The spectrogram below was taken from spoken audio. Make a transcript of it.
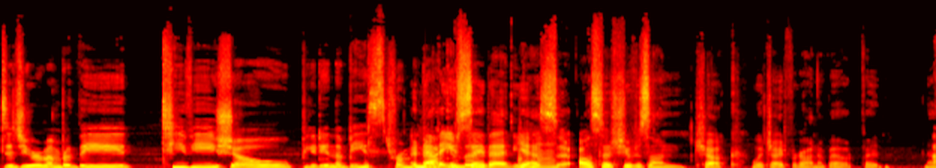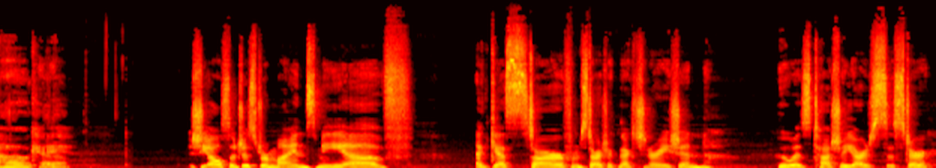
did you remember the TV show Beauty and the Beast from And now that you in the- say that, mm-hmm. yes. Also, she was on Chuck, which I'd forgotten about, but now that I Oh, look that okay. She also just reminds me of a guest star from Star Trek Next Generation who was Tasha Yar's sister.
